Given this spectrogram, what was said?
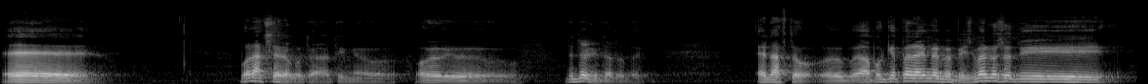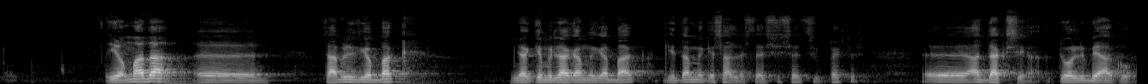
Ε, Μπορεί να ξέρω εγώ τώρα τι είναι. Ο, ο, δεν τον είδα τον παίχτη. Ένα αυτό. Ε, από εκεί πέρα είμαι πεπισμένος ότι η ομάδα ε, θα βρει δύο μπακ. Μια και μιλάγαμε για μπακ, κοιτάμε και σε άλλες θέσεις, έτσι, παίχτες. Ε, αντάξια του Ολυμπιακού.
